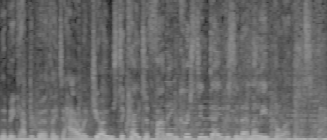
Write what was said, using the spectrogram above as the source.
A big happy birthday to Howard Jones, Dakota Fanning, Kristen Davis, and Emily Blunt.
